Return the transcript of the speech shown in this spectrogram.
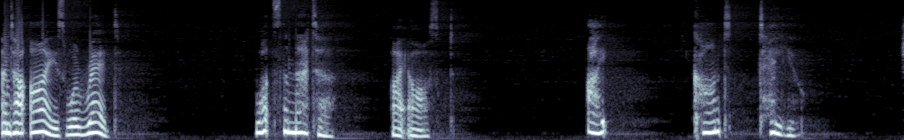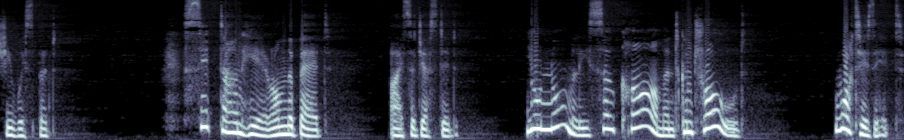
and her eyes were red. What's the matter? I asked. I can't tell you, she whispered. Sit down here on the bed, I suggested. You're normally so calm and controlled. What is it?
